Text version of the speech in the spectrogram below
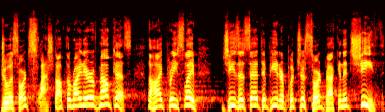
drew a sword, slashed off the right ear of Malchus, the high priest's slave. Jesus said to Peter, Put your sword back in its sheath.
